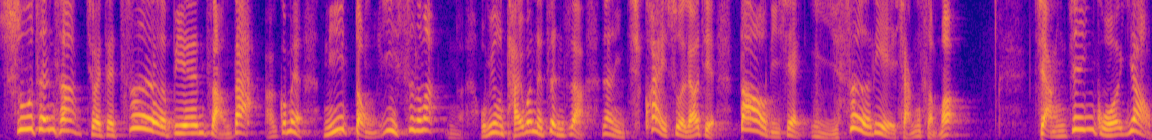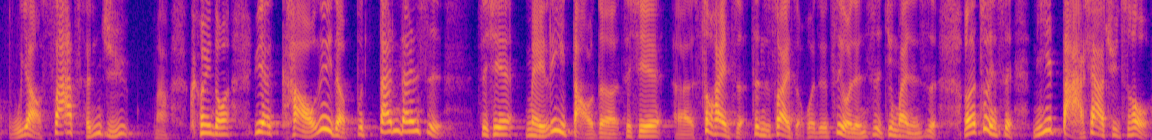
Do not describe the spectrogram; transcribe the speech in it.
苏贞昌就要在这边长大啊！各位，你懂意思了吗？我们用台湾的政治啊，让你快速的了解到底现在以色列想什么。蒋经国要不要杀陈局啊？各位懂吗？因为考虑的不单单是。这些美丽岛的这些呃受害者、政治受害者或者自由人士、境外人士，而重点是你打下去之后，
